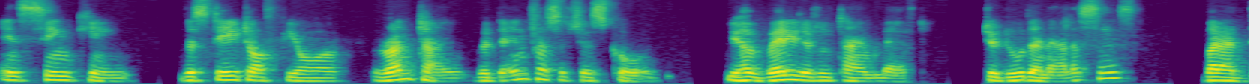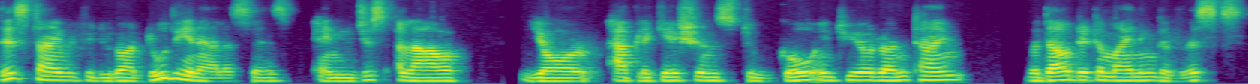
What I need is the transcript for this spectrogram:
in syncing the state of your runtime with the infrastructure as code, you have very little time left to do the analysis. But at this time, if you do not do the analysis and you just allow your applications to go into your runtime without determining the risks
